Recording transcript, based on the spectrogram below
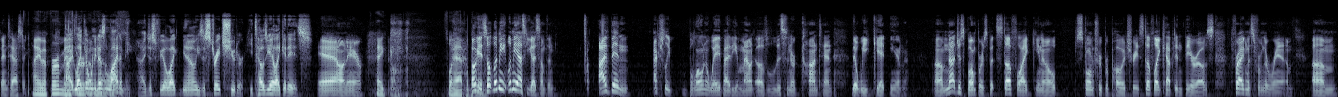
fantastic. I am a firm master. I like it when he doesn't lie to me. I just feel like you know he's a straight shooter. He tells you like it is. Yeah, on air. Hey, that's what happened. Okay, so let me let me ask you guys something. I've been actually blown away by the amount of listener content that we get in. Um, not just bumpers, but stuff like you know stormtrooper poetry, stuff like Captain Theros, fragments from the Rim. Um,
